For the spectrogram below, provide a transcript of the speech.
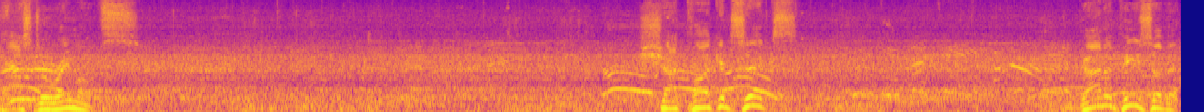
Pass to Ramos. Shot clock at six. Got a piece of it.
